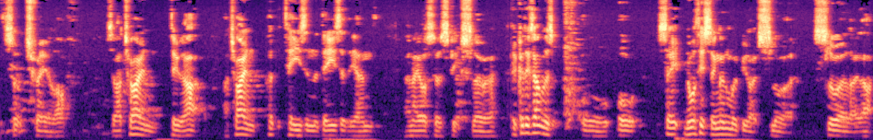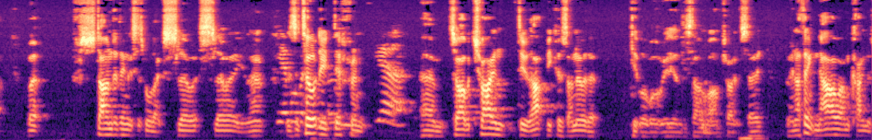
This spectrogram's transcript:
sort of trail off. So I try and do that. I try and put the T's and the D's at the end, and I also speak slower. A good example is, or, or say, northeast England would be like slower, slower like that. But standard English is more like slower, slower, you know. yeah. More a totally of different Yeah. um, so I would try and do that because I know that people won't really understand what I'm trying to say. I mean, I think now I'm kind of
